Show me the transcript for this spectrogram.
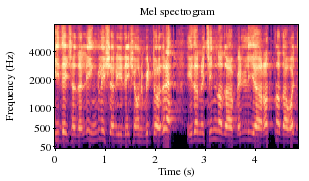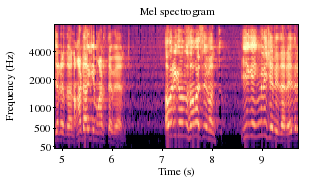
ಈ ದೇಶದಲ್ಲಿ ಇಂಗ್ಲೀಷರು ಈ ದೇಶವನ್ನು ಬಿಟ್ಟು ಹೋದರೆ ಇದನ್ನು ಚಿನ್ನದ, ಬೆಳ್ಳಿಯ, ರತ್ನದ, ವಜ್ರದ ನಾಡಾಗಿ ಮಾಡ್ತೇವೆ ಅಂತ. ಅವರಿಗೆ ಒಂದು ಸಮಸ್ಯೆ ಬಂತು. ಈಗ ಇಂಗ್ಲೀಷರಿದ್ದಾರೆ, ಇದರ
